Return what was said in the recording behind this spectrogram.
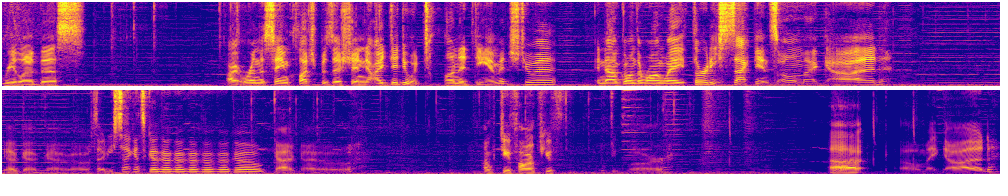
Reload this. Alright, we're in the same clutch position. I did do a ton of damage to it, and now I'm going the wrong way. 30 seconds. Oh my god. Go, go, go, go. 30 seconds. Go, go, go, go, go, go, go. Gotta go. I'm too far. I'm too, Too far. Uh, oh my god.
